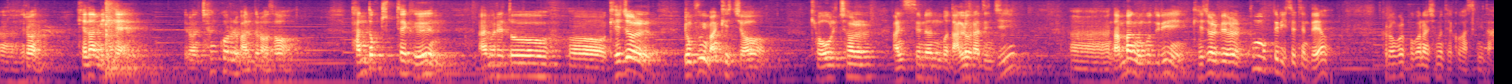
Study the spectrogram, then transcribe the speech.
아, 이런 계단 밑에 이런 창고를 만들어서 단독 주택은 아무래도 어, 계절 용품이 많겠죠. 겨울철 안 쓰는 뭐 난로라든지 아, 난방 용구들이 계절별 품목들이 있을 텐데요. 그런 걸 보관하시면 될 것 같습니다.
